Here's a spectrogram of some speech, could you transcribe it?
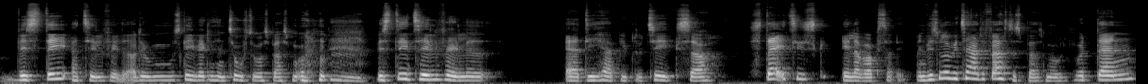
hvis det er tilfældet, og det er jo måske i virkeligheden to store spørgsmål, mm. hvis det er tilfældet, er det her bibliotek så statisk, eller vokser det? Men hvis nu vi tager det første spørgsmål, hvordan,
